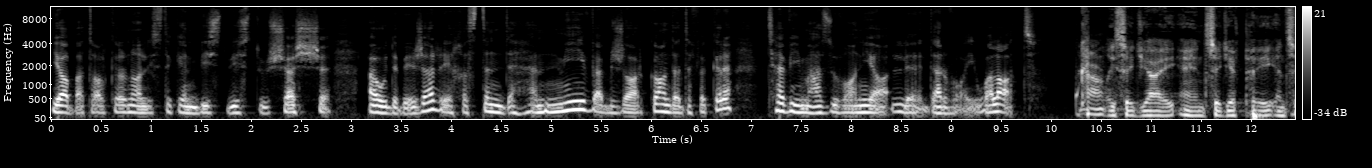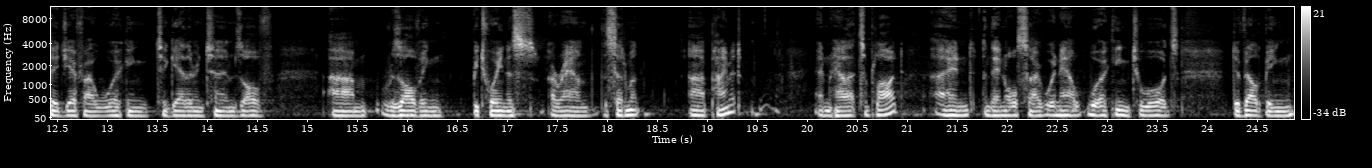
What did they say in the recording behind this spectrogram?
یا بطال کرنا لیستکن 2026 او دبیجر خستن دهمی و بجارکان ده فکر توی معزوانیا لدروای ولات. Currently, CGA and CGFP and CGF are working together in terms of um, resolving between us around the settlement uh, payment and how that's applied. And, and then also, we're now working towards developing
